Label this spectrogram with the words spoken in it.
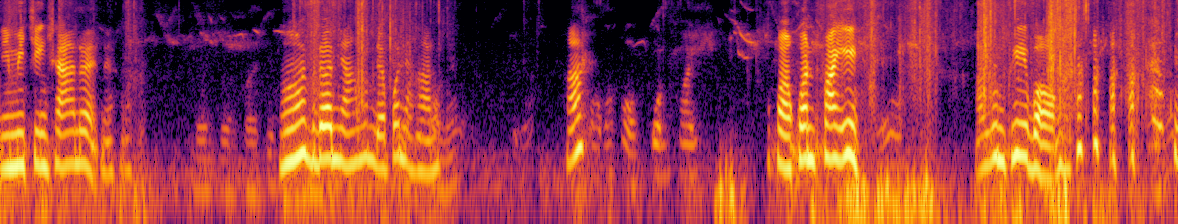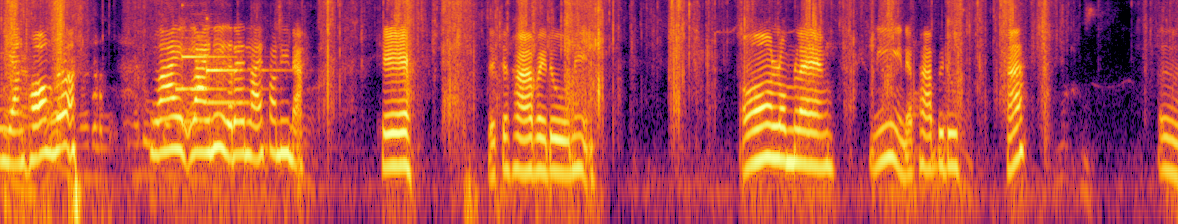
นี่มีชิงช้าด้วยเนะคะเฮ้ยเดินยังมันเดี๋ยวเป้นอย่าหันฮะขวางควันไฟอีกเอารุ่นพี่บอก ยังห้องเด้อไล่ไล่นี่ก็ได้ไล่เข้านี่นะโอเค เดี๋ยวจะพาไปดูนี่อ๋อลมแรงนี่เดี๋ยวพาไปดูฮะเออ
